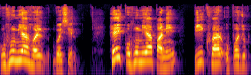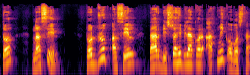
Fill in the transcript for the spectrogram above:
কুহুমীয়া হৈ গৈছিল। সেই কুহুমীয়া পানী পি খোৱাৰ উপযুক্ত নাছিল। তদ্ৰুপ আছিল তাৰ বিশ্বাসীবিলাকৰ আত্মিক অৱস্থা।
